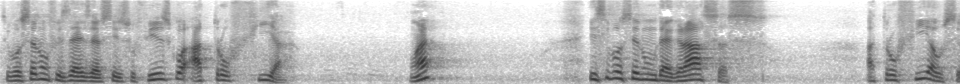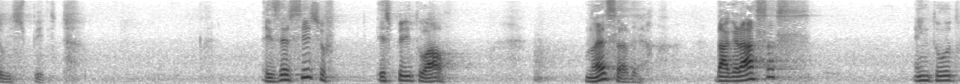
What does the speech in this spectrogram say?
Se você não fizer exercício físico, atrofia. Não é? E se você não der graças, atrofia o seu espírito. Exercício espiritual. Não é, Sandra? Dá graças em tudo.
